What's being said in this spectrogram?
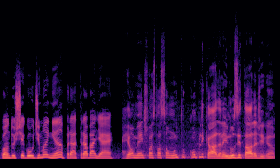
quando chegou de manhã para trabalhar. Realmente foi uma situação muito complicada, né? inusitada, digamos.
